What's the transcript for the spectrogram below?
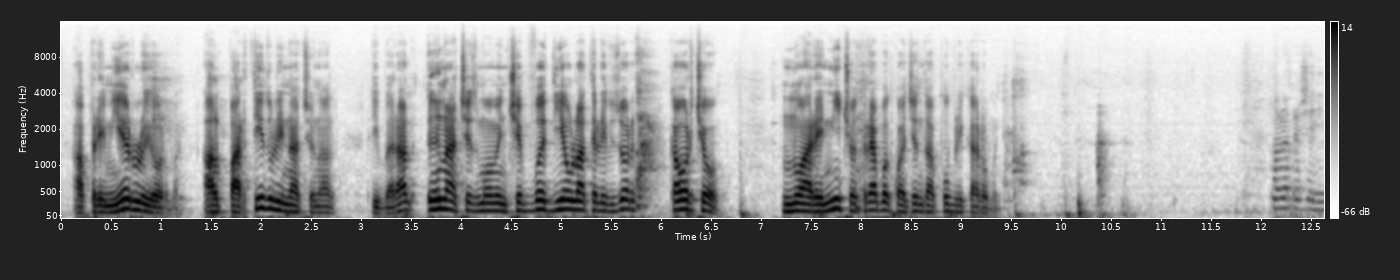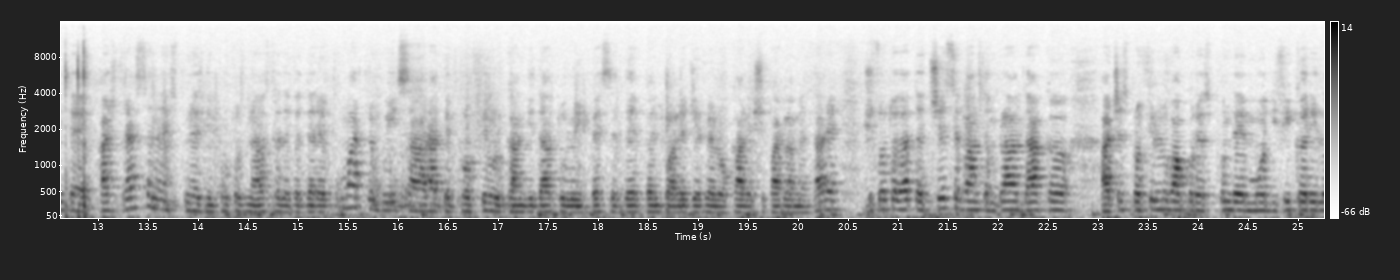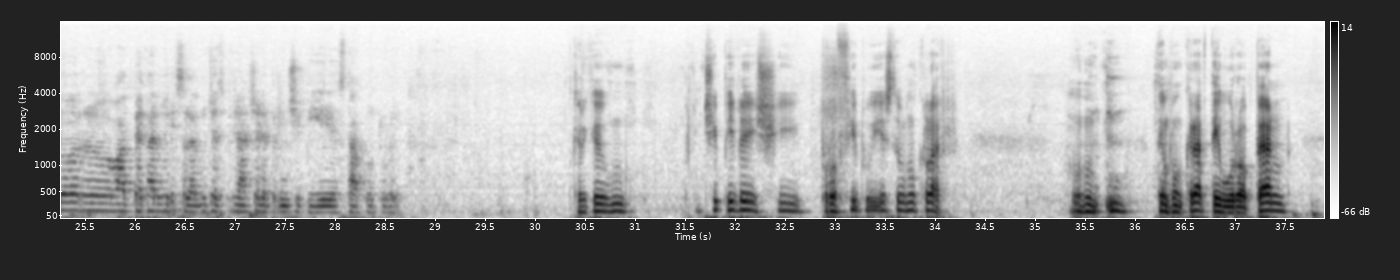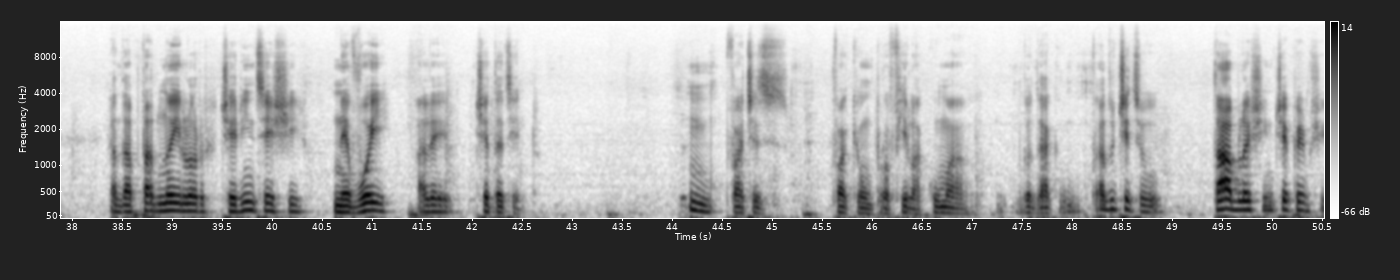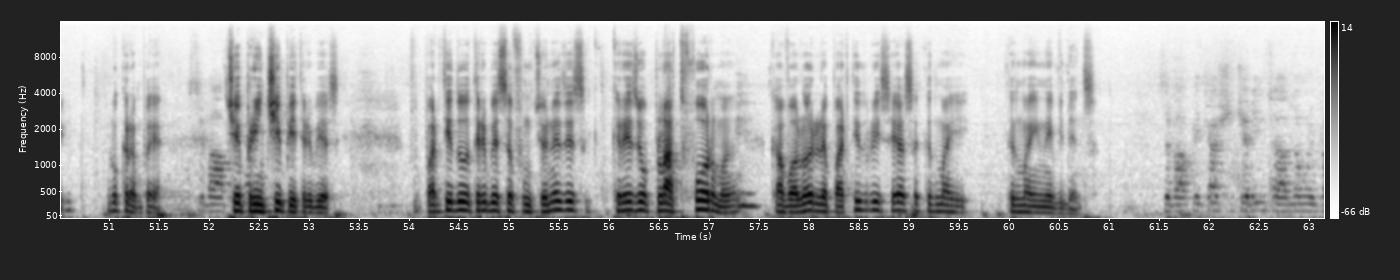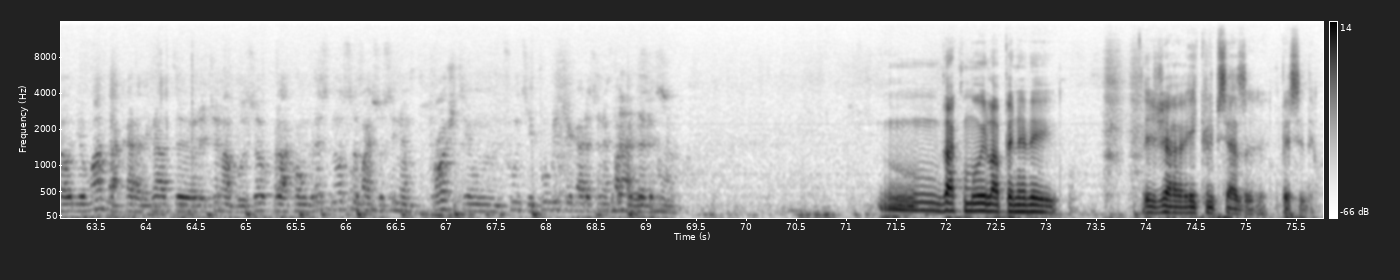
a premierului Orban, al Partidului Național Liberal, în acest moment, ce văd eu la televizor, ca orice om, nu are nicio treabă cu agenda publică a României. Domnule președinte, aș vrea să ne spuneți din punctul dumneavoastră de vedere cum ar trebui să arate profilul candidatului PSD pentru alegerile locale și parlamentare și totodată ce se va întâmpla dacă acest profil nu va corespunde modificărilor uh, pe care doriți să le aduceți prin acele principii statutului. Cred că principiile și profilul este unul clar. Un democrat european adaptat noilor cerințe și nevoi ale cetățenilor. Nu faceți, fac eu un profil acum, dacă aduceți o tablă și începem și lucrăm pe ea. Se va Ce principii trebuie să... Partidul trebuie să funcționeze, să creeze o platformă ca valorile partidului să iasă cât mai, cât mai în evidență. Se va aplica și cerința domnului Claudiu Manda, care a declarat uh, recent la Buzău că la Congres nu o să mai susținem proști în funcții publice care să ne facă Da, de exact. râs. Mm, Dacă mă uit la PNL, deja eclipsează PSD-ul.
